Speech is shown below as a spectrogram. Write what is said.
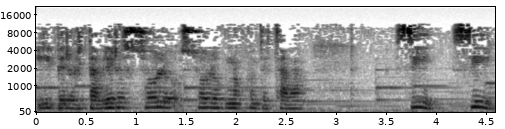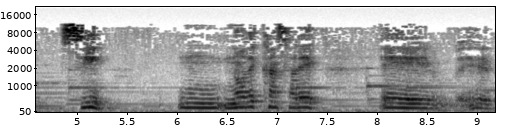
y, pero el tablero solo, solo nos contestaba, sí, sí, sí, mm, no descansaré, eh, eh,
